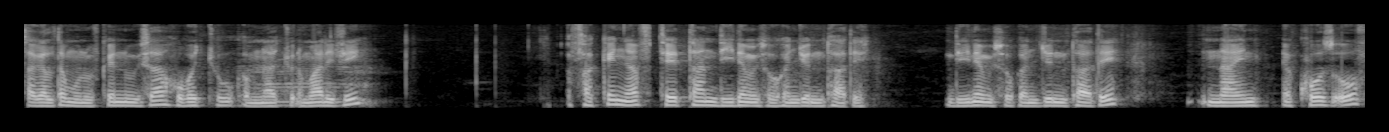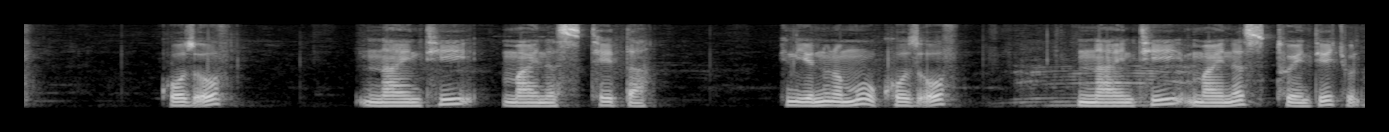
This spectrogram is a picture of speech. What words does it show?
sagaltama nuuf kennuu isaa hubachuu qabna jechuudha. Maaliifi fakkeenyaaf theetaan diidama isoo kan jennu taate diidama isoo kan jennu taate cos of cos of 90 minus theta inni jennuun ammoo cos of 90 minus 20 jechuudha.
